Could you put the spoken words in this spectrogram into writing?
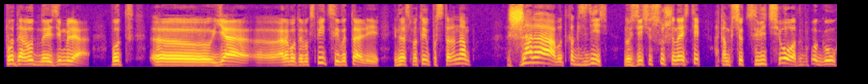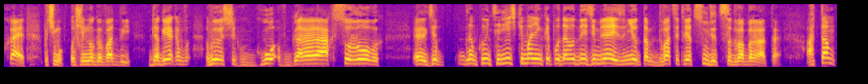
плодородная земля. Вот э, я э, работаю в экспедиции в Италии, иногда смотрю по сторонам, жара, вот как здесь, но здесь и сушеная степь, а там все цветет, благоухает. Почему? Очень много воды. Для греков, выросших в, го в горах суровых, э, где там какой-нибудь речки маленькая плодородная земля, и за нее там 20 лет судятся два брата. А там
